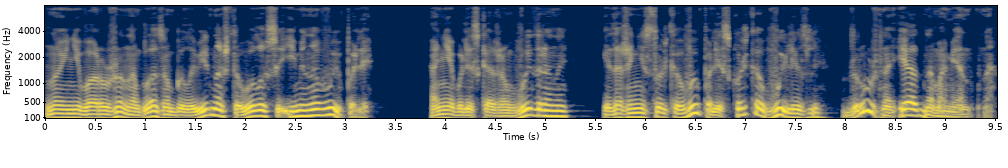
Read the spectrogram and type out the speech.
но и невооруженным глазом было видно, что волосы именно выпали. Они были, скажем, выдраны, и даже не столько выпали, сколько вылезли, дружно и одномоментно.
